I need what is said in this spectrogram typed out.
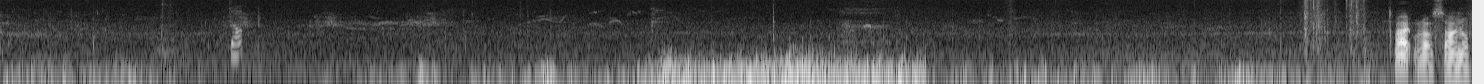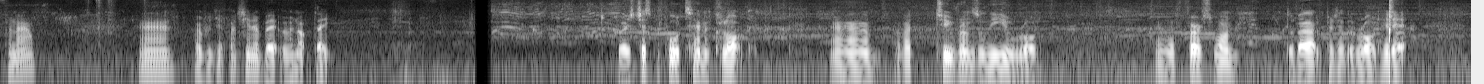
Right, well I'll sign off for now and hopefully get back to you in a bit with an update. Well, it's just before 10 o'clock. Um, I've had two runs on the eel rod. Uh, first one developed, picked up the rod, hit it.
